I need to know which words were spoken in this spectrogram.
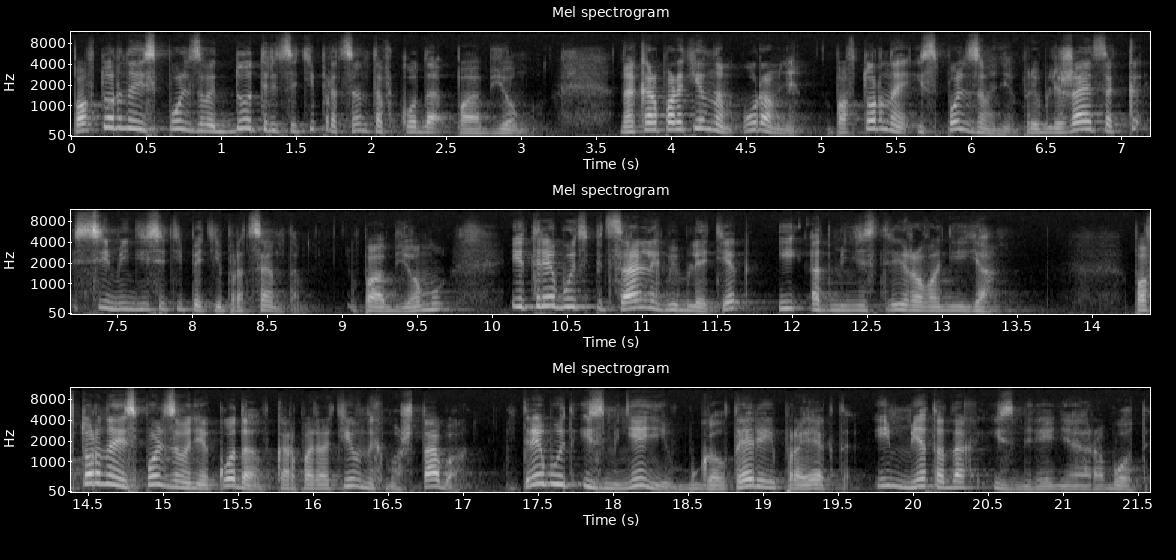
повторно использовать до 30% кода по объему. На корпоративном уровне повторное использование приближается к 75% по объему и требует специальных библиотек и администрирования. Повторное использование кода в корпоративных масштабах требует изменений в бухгалтерии проекта и методах измерения работы.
